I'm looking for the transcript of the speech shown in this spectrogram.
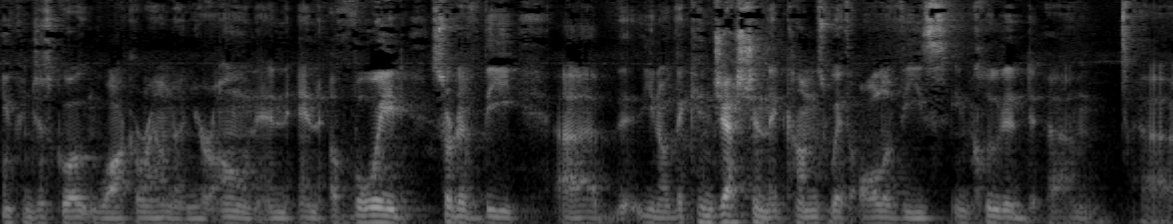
you can just go out and walk around on your own and, and avoid sort of the uh, you know, the congestion that comes with all of these included um, uh,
